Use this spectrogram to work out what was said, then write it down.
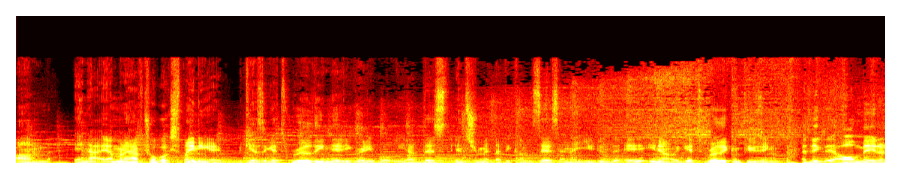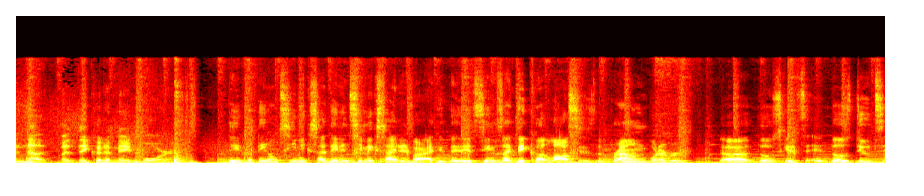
um, and I, I'm gonna have trouble explaining it because it gets really nitty gritty. But we have this instrument that becomes this, and then you do the. It, you know, it gets really confusing. I think they all made a nut, but they could have made more. They, but they don't seem excited. They didn't seem excited about it. I think they, it seems like they cut losses. The Brown, whatever, uh, those kids, those dudes.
